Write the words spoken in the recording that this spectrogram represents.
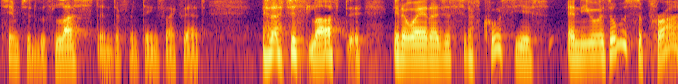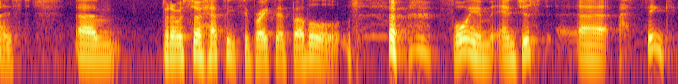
tempted with lust and different things like that? And I just laughed in a way and I just said, of course, yes. And he was almost surprised. Um, but I was so happy to break that bubble for him and just, uh, I think,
